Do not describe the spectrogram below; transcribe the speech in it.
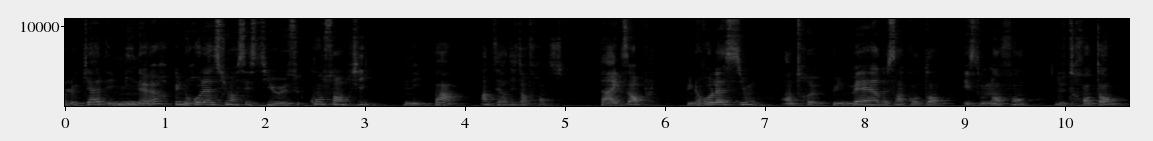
le cas des mineurs, une relation incestueuse consentie n'est pas interdite en France. Par exemple, une relation entre une mère de 50 ans et son enfant de 30 ans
